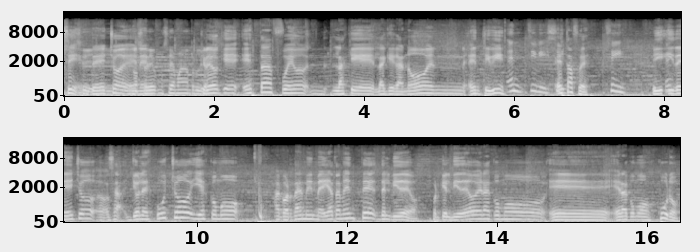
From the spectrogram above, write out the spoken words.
Sí, sí, de hecho, no el- cómo se llama en realidad. creo que esta fue la que, la que ganó en, en TV. En TV, sí. Esta fue. Sí. Y, y de hecho, o sea, yo la escucho y es como acordarme inmediatamente del video. Porque el video era como. eh, era como oscuro.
